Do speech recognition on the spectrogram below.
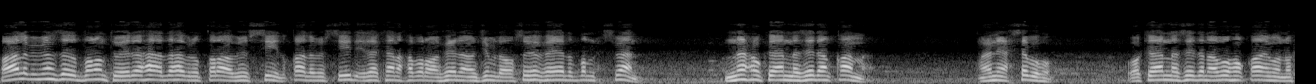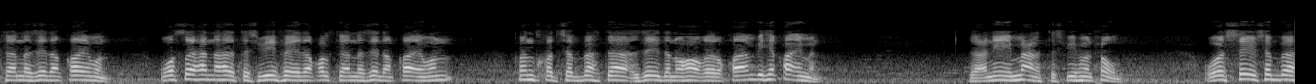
قال بمنزل ظننت إلى هذا ذهب ابن الطراء بن السيد. قال ابن السيد إذا كان خبرها فعلا أو جملة وصفة فهي للظن حسبان نحو كأن زيدا قام. يعني يحسبه وكأن زيدا أبوه قائم وكأن زيدا قائم والصحيح أن هذا التشبيه فإذا قلت كأن زيدا قائم كنت قد شبهت زيدا وهو غير قائم به قائما. يعني معنى التشبيه ملحوظ. والشيء يشبه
